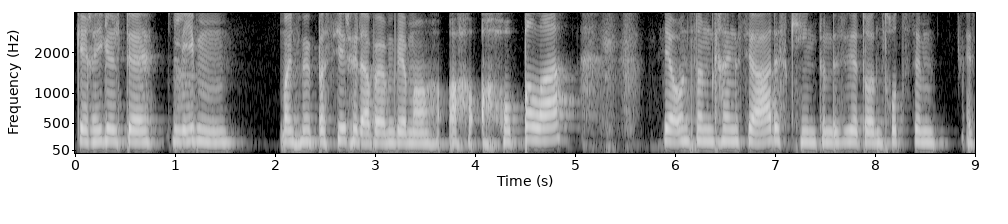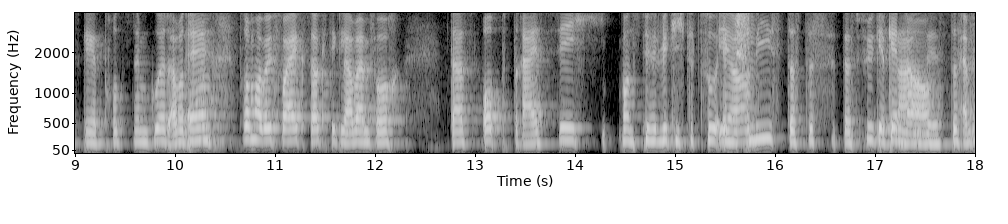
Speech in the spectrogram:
geregelte Leben. Manchmal passiert halt aber irgendwie mal ein ein Hoppala. Ja, und dann kriegen sie ja auch das Kind und das ist ja dann trotzdem Es geht trotzdem gut. Aber darum, Äh. darum habe ich vorher gesagt, ich glaube einfach, dass ab 30 wenn du dich halt wirklich dazu Ja. entschließt, dass das, Das viel geplant genau, ist. Dass das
